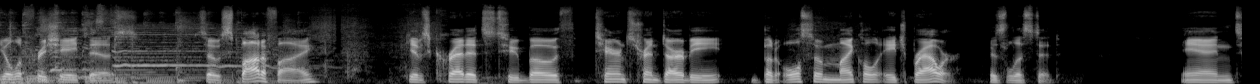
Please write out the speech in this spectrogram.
You'll you'll appreciate this. So Spotify gives credits to both Terence Trent D'Arby, but also Michael H. Brauer is listed. And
